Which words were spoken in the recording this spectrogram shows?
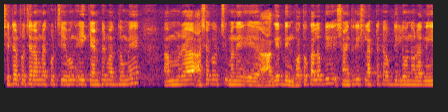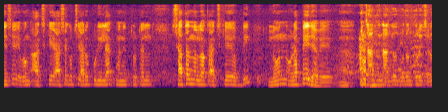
সেটার প্রচার আমরা করছি এবং এই ক্যাম্পের মাধ্যমে আমরা আশা করছি মানে আগের দিন, গতকাল অবধি সাঁত্রিশ লাখ টাকা অবধি লোন ওরা নিয়েছে এবং আজকে আশা করছি আরও কুড়ি লাখ মানে টোটাল সাতান্ন লাখ আজকে অবধি লোন ওরা পেয়ে যাবে চার দিন আগে উদ্বোধন করেছিল,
